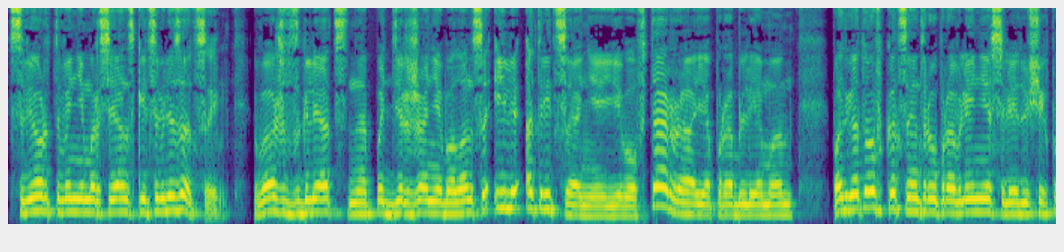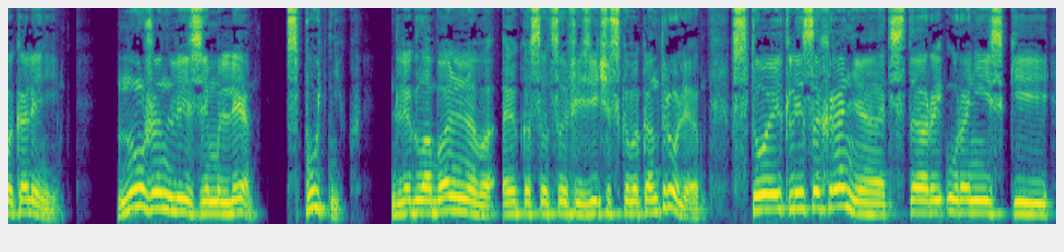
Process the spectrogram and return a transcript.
свертывание марсианской цивилизации. Ваш взгляд на поддержание баланса или отрицание его. Вторая проблема – подготовка Центра управления следующих поколений. Нужен ли Земле спутник для глобального экосоциофизического контроля? Стоит ли сохранять старый уранийский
